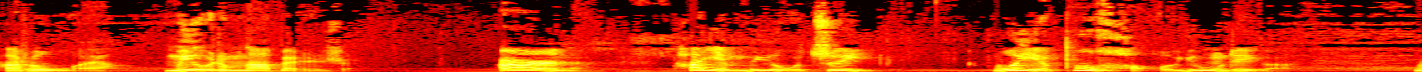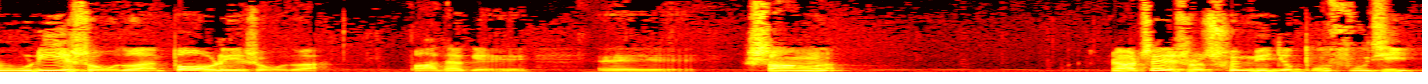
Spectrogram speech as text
他说我呀没有这么大本事，二呢他也没有罪，我也不好用这个武力手段、暴力手段把他给呃。伤了，然后这时候村民就不服气，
